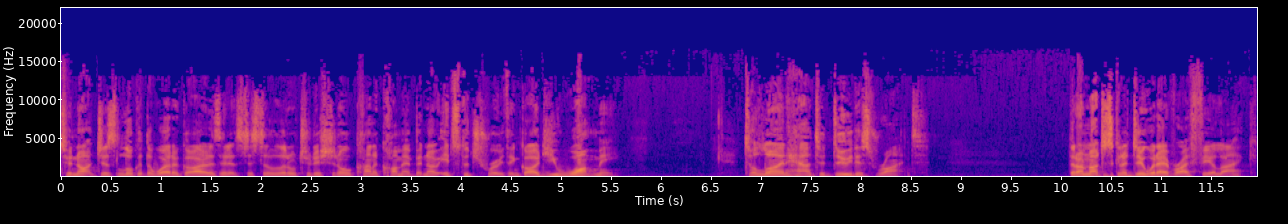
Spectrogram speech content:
to not just look at the word of God as if it's just a little traditional kind of comment, but no, it's the truth. And God, you want me to learn how to do this right. That I'm not just going to do whatever I feel like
